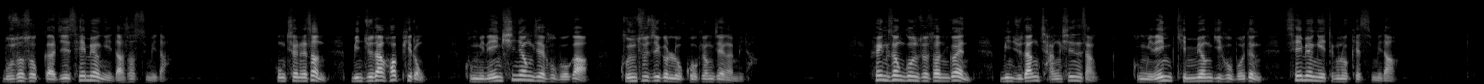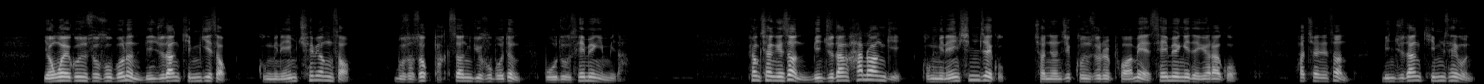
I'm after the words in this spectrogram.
무소속까지 3명이 나섰습니다. 홍천에선 민주당 허피롱, 국민의힘 신영재 후보가 군수직을 놓고 경쟁합니다. 횡성군수 선거엔 민주당 장신상, 국민의힘 김명기 후보 등 3명이 등록했습니다. 영월 군수 후보는 민주당 김기석, 국민의힘 최명서, 무소속 박선규 후보 등 모두 3명입니다. 평창에선 민주당 한왕기, 국민의힘 심재국, 전현직 군수를 포함해 3명이 대결하고 화천에선 민주당 김세훈,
